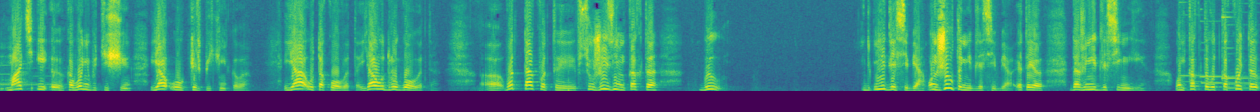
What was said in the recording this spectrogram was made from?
Мать и э, кого-нибудь ищи. Я у Кирпичникова я у такого-то, я у другого-то. А, вот так вот и всю жизнь он как-то был не для себя. Он жил-то не для себя, это даже не для семьи. Он как-то вот какой-то,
